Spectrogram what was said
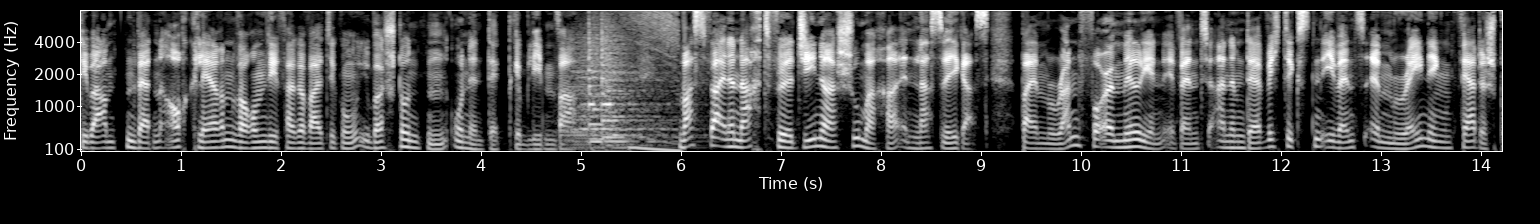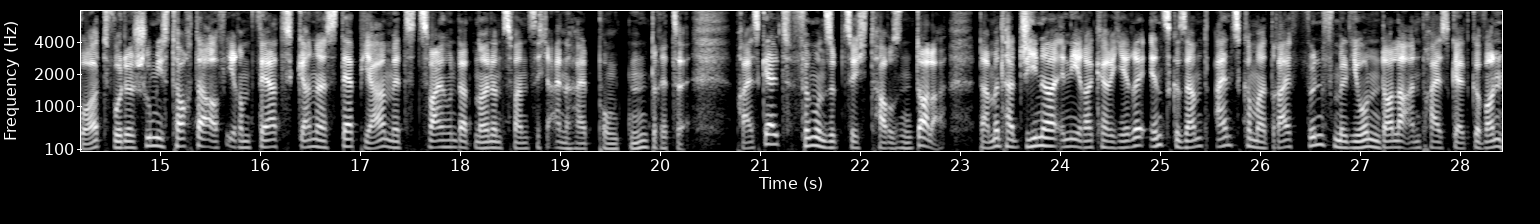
Die Beamten werden auch klären, warum die Vergewaltigung über Stunden unentdeckt geblieben war. Was für eine Nacht für Gina Schumacher in Las Vegas. Beim Run for a Million Event, einem der wichtigsten Events im Raining Pferdesport, wurde Schumis Tochter auf ihrem Pferd Gunnar Stepia mit 229,5 Punkten Dritte. Preisgeld 75.000 Dollar. Damit hat Gina in ihrer Karriere insgesamt 1,35 Millionen Dollar an Preisgeld gewonnen.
